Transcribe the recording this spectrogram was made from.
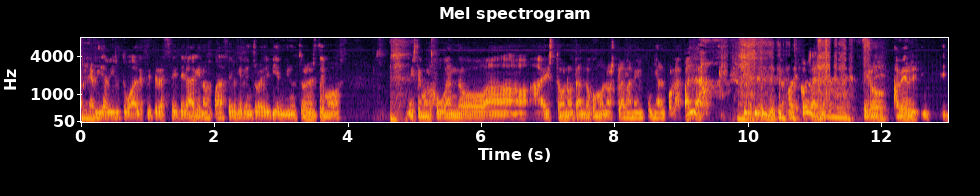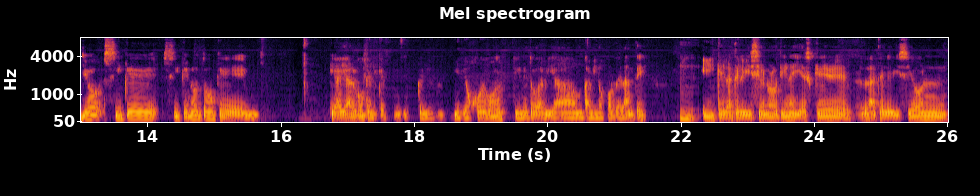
mm. realidad virtual, etcétera, etcétera, que nos va a hacer que dentro de 10 minutos estemos estemos jugando a, esto notando cómo nos clavan el puñal por la espalda. Ese tipo de cosas. Pero, a ver, yo sí que, sí que noto que, que hay algo que, que, el videojuego tiene todavía un camino por delante mm. y que la televisión no lo tiene y es que la televisión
